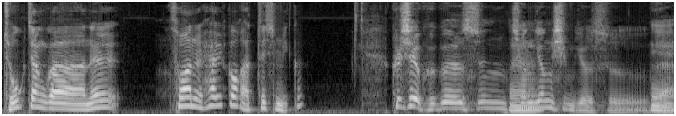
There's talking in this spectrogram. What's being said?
조국 장관을 소환을 할 것 같으십니까? 글쎄요, 그것은 네. 정경심 교수가 네.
